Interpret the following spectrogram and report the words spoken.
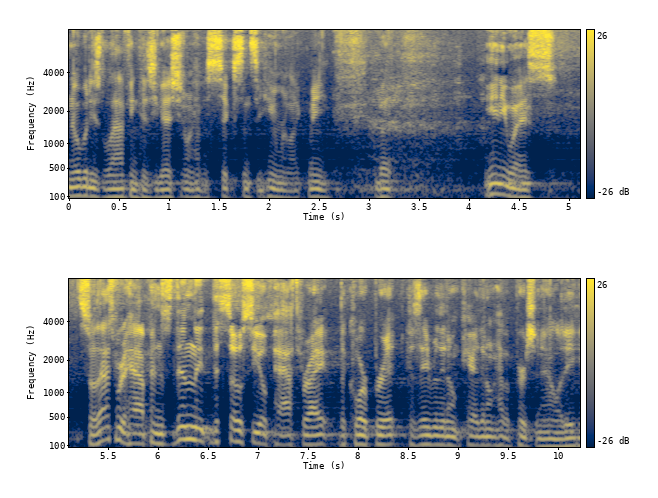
Nobody's laughing because you guys you don't have a sick sense of humor like me. But, anyways, so that's what happens. Then the, the sociopath, right? The corporate, because they really don't care. They don't have a personality.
